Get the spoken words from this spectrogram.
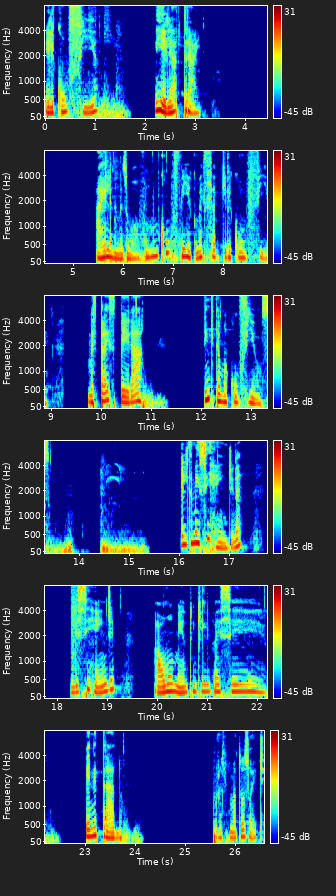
ele confia e ele atrai. Ah, Helena, mas o óvulo não confia. Como é que você sabe que ele confia? Mas para esperar, tem que ter uma confiança. Ele também se rende, né? Ele se rende ao momento em que ele vai ser penetrado por um espermatozoide.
